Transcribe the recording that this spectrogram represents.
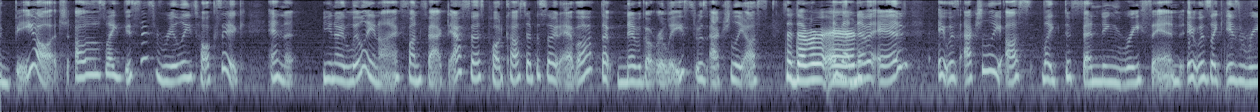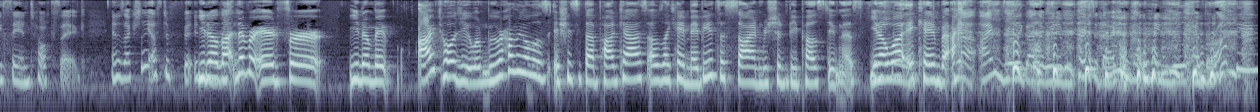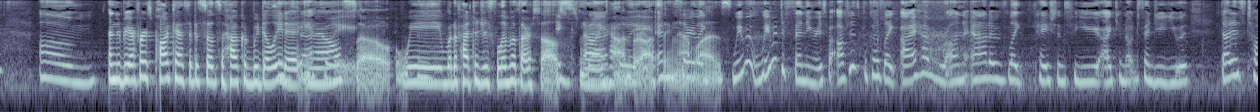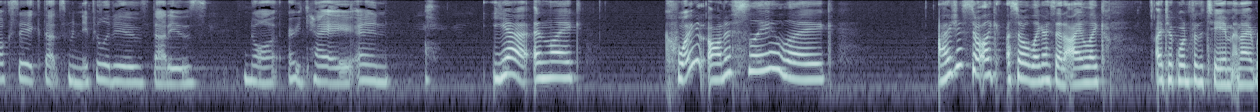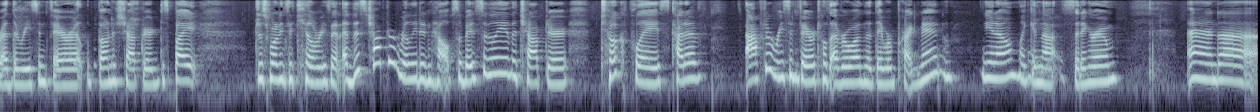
biatch. I was like, this is really toxic. And you know, Lily and I, fun fact, our first podcast episode ever that never got released was actually us That never and that never aired. It was actually us like defending Rhysand. It was like, is Rhysand toxic? And it was actually us defending. you know that never aired for you know. Maybe I told you when we were having all those issues with that podcast. I was like, hey, maybe it's a sign we shouldn't be posting this. You For know what? It came back. Yeah, I'm really glad that we never posted that because that would been really embarrassing. Um, And it'd be our first podcast episode, so how could we delete it, you know? So we would have had to just live with ourselves, knowing how embarrassing And so, that like, was. We were we were defending Rhys, but after it's because like I have run out of like patience for you. I cannot defend you. You that is toxic. That's manipulative. That is not okay. And Yeah, and like, quite honestly, like, I just don't like. So, like I said, I like, I took one for the team, and I read the Rhysand Feyre bonus chapter, despite just wanting to kill Rhysand. And this chapter really didn't help. So basically, the chapter took place kind of after Rhysand Feyre told everyone that they were pregnant, you know, like in Oh, that sitting room. And uh,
